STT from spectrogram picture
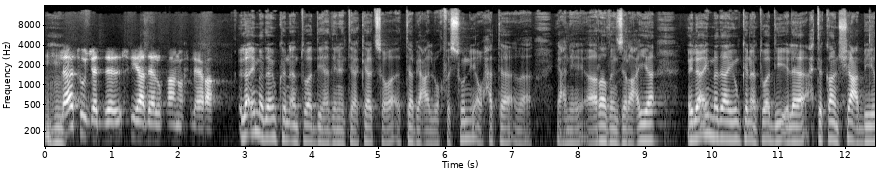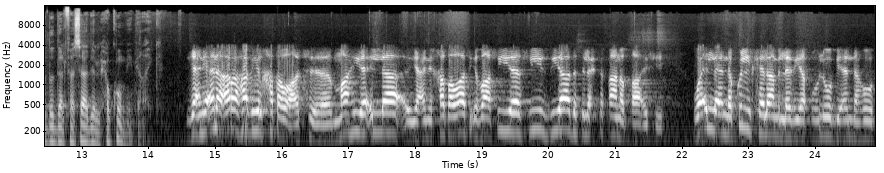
لا توجد سيادة للقانون في العراق. إلى أي مدى يمكن أن تؤدي هذه الانتهاكات سواء التابعة للوقف السني أو حتى يعني أراضٍ زراعية. إلى أي مدى يمكن أن تؤدي إلى احتقان شعبي ضد الفساد الحكومي برأيك؟ يعني أنا أرى هذه الخطوات ما هي إلا يعني خطوات إضافية في زيادة الاحتقان الطائفي. وإلا أن كل الكلام الذي يقولوه بأنه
